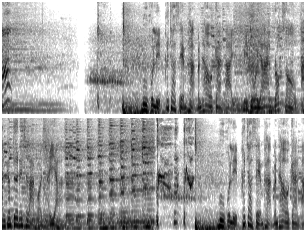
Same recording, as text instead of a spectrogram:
มอลมูผลิตขจัดเสมหะบรรเทาอาการไอ มีตัวยาแอมบร็อกซอลอ่านคำเตือนในฉลากก่อนใช้ยา มูผลิตขจัดเสมหะบรรเทาอาการไอ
